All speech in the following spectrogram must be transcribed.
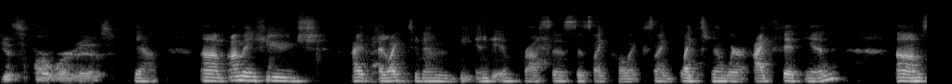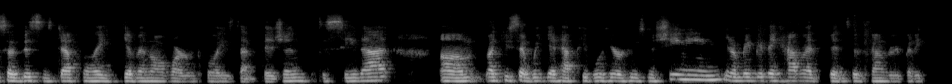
gets the part where it is. Yeah um, I'm a huge, I, I like to know the end-to-end process, as I call it, because I like to know where I fit in. Um, so this is definitely given all of our employees that vision to see that. Um, like you said, we could have people here who's machining, you know, maybe they haven't been to the foundry, but it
